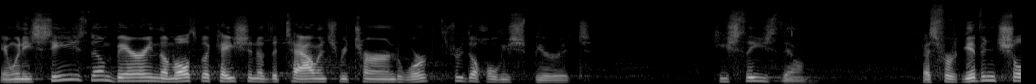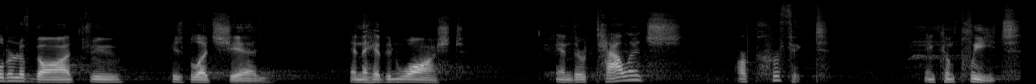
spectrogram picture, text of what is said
And when he sees them bearing the multiplication of the talents returned, worked through the Holy Spirit, he sees them as forgiven children of God through his blood shed, and they have been washed, and their talents are perfect and complete.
